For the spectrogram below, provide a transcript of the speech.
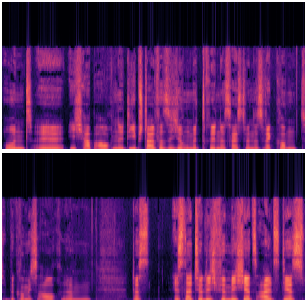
Und äh, ich habe auch eine Diebstahlversicherung mit drin. Das heißt, wenn das wegkommt, bekomme ich es auch. Ähm, das ist natürlich für mich jetzt als der es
